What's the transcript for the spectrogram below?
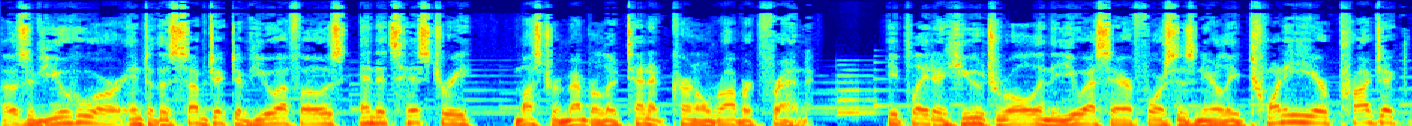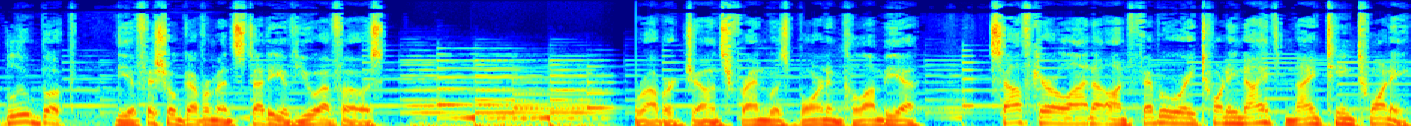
Those of you who are into the subject of UFOs and its history must remember Lieutenant Colonel Robert Friend. He played a huge role in the U.S. Air Force's nearly 20 year Project Blue Book, the official government study of UFOs. Robert Jones Friend was born in Columbia, South Carolina on February 29, 1920.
